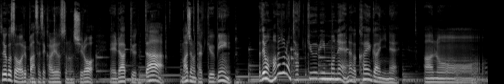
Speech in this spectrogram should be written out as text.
それこそルパン先生カレオストの城、えー、ラピュタ魔女の宅急便。でも魔女の宅急便もねなんか海外にねあの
